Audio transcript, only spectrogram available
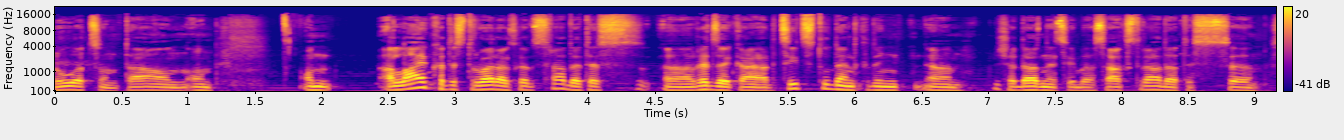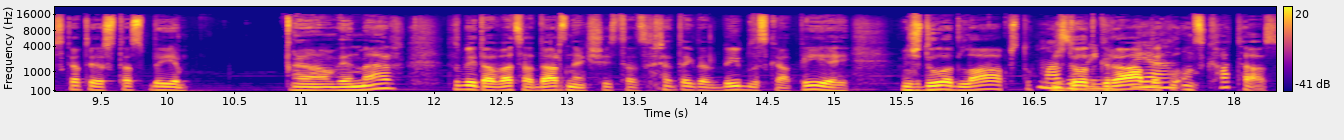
rots un tā, un, un, un ar laiku, kad es tur vairāk strādāju, es uh, redzēju, kā ar citu studentu, kad viņi uh, šajā dārzniecībā sāk strādāt, es uh, skatījos, tas bija Uh, vienmēr tas bija tā vecā dārznieka, šis tāds, varētu teikt, tāda bibliskā pieeja. Viņš dod lāpstu, viņš dod grābekli un skatās,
